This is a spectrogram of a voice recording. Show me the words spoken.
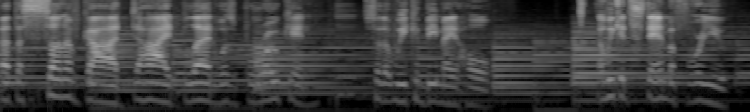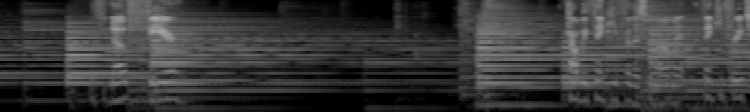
that the Son of God died, bled, was broken so that we could be made whole, that we could stand before you with no fear. God, we thank you for this moment. Thank you for each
